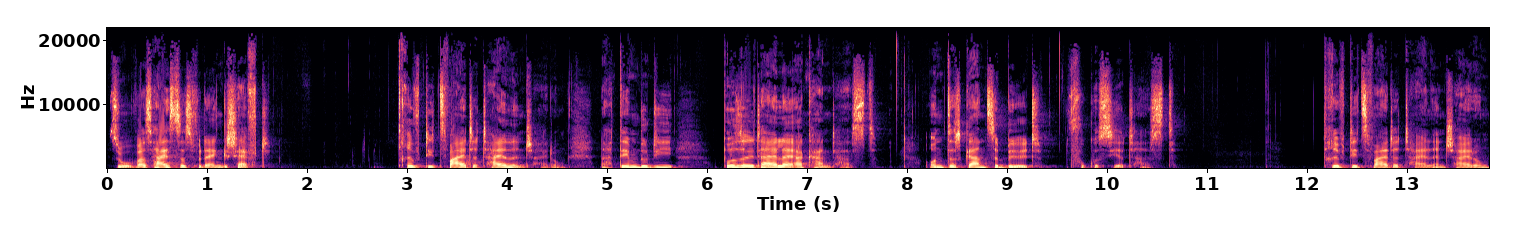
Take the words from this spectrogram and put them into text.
So, was heißt das für dein Geschäft? Triff die zweite Teilentscheidung, nachdem du die Puzzleteile erkannt hast und das ganze Bild fokussiert hast. Triff die zweite Teilentscheidung.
